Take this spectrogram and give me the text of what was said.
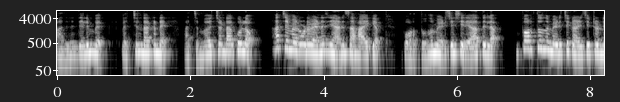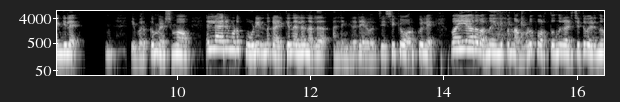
അതിനെന്തേലും വെച്ചുണ്ടാക്കണ്ടേ? അച്ഛമ്മ വെച്ചുണ്ടാക്കുമല്ലോ. അച്ഛമ്മയുടെ കൂടെ വേണമെങ്കിൽ ഞാൻ സഹായിക്കാം. പുറത്തുനിന്ന് മേടിച്ചാൽ ശരിയാകത്തില്ല. പുറത്തുനിന്ന് മേടിച്ച് കഴിച്ചിട്ടുണ്ടെങ്കിലേ ഇവർക്കും വിഷമാവും എല്ലാവരും കൂടെ കൂടിയിരുന്ന് കഴിക്കുന്നതല്ലേ നല്ലത്. അല്ലെങ്കിൽ രേവതി ചേച്ചിക്ക് ഓർക്കൂലേ വയ്യാതെ വന്നു കഴിഞ്ഞപ്പോൾ നമ്മൾ പുറത്തുനിന്ന് കഴിച്ചിട്ട് വരുന്നു.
